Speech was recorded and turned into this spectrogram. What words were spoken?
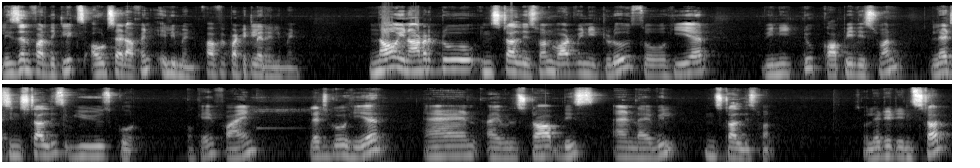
Listen for the clicks outside of an element of a particular element. Now in order to install this one what we need to do? So here we need to copy this one. Let's install this VueUse core. Okay fine. Let's go here and I will stop this and I will install this one. So let it install.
